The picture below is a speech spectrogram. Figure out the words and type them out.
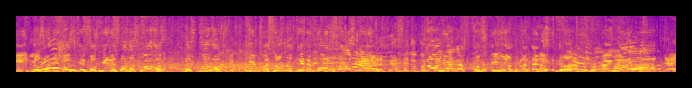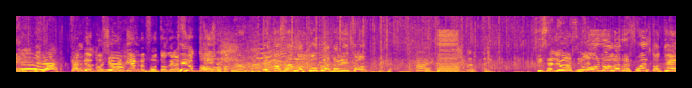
Y los únicos que sostienen son los codos. Los codos. ¿Qué pasó? No tiene fotografió todo. Entonces hazlo tú, platanito. ¿Sí salió? ¿Sí No, no lo ha resuelto. ¡Tiempo!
